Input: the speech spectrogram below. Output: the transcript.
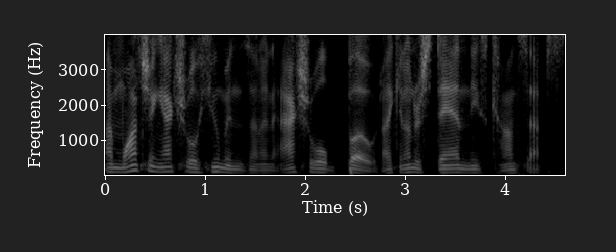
I'm watching actual humans on an actual boat. I can understand these concepts.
